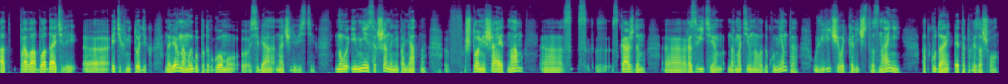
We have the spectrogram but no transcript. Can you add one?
от правообладателей э, этих методик, наверное, мы бы по-другому э, себя начали вести. Ну и мне совершенно непонятно, что мешает нам с, с, с каждым э, развитием нормативного документа увеличивать количество знаний, откуда это произошло.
